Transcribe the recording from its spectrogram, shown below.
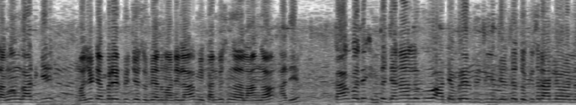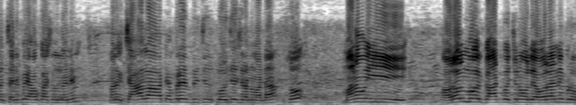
సంగం ఘాట్కి మళ్ళీ టెంపరీ బ్రిడ్జెస్ ఉంటాయి అనమాట ఇలా మీకు కనిపిస్తుంది కదా లాంగ్గా అది. కాకపోతే ఇంత జనాలకు ఆ టెంపరీ బ్రిడ్జ్ నుంచి వెళ్తే తొక్కిసరాట్లు ఎవరన్నా చనిపోయే అవకాశం ఉందని మనకు చాలా టెంపరీ బ్రిడ్జ్ క్లోజ్ చేశారు అనమాట సో మనం ఈ అరోల్మోర్ ఘాట్కి వచ్చిన వాళ్ళు ఎవరైనా ఇప్పుడు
